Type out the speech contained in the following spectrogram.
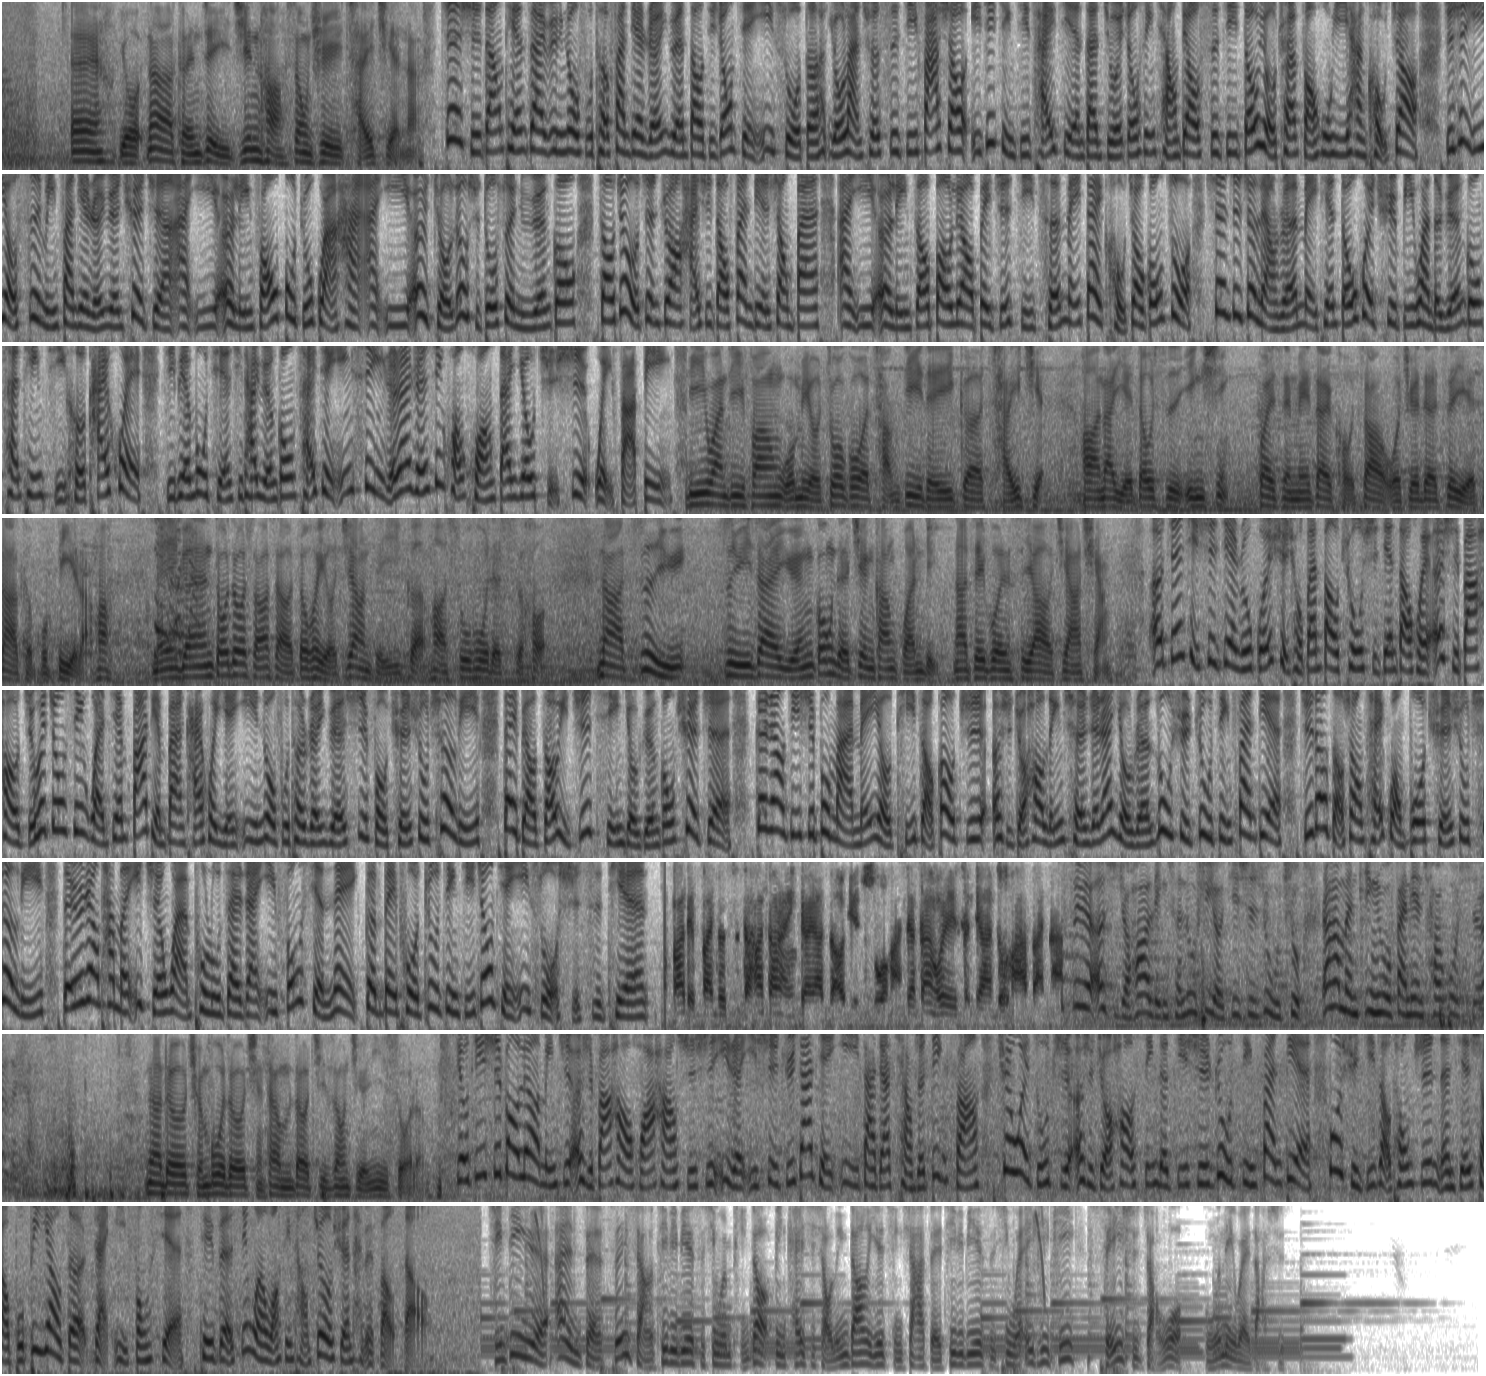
呃，有，那可能这已经哈送去裁剪了。证实当天在运诺福特饭店人员到集中检疫所的游览车司机发烧，已经紧急裁剪，但指挥中心强调司机都有穿防护衣和口罩，只是已有四名饭店人员确诊，按一一二零防务部主管和按一一二九六十多岁女员工早就有症状，还是到饭店上班。按一二零遭爆料被指几曾没戴口罩工作，甚至这两人每天都会去 B One 的员工餐厅集合开。开会，即便目前其他员工裁剪阴性，仍然人心惶惶，担忧只是未发病。B one 地方我们有做过场地的一个裁剪，好，那也都是阴性，怪谁没戴口罩？我觉得这也大可不必了哈。每个人多多少少都会有这样的一个哈疏忽的时候。那至于至于在员工的健康管理，那这部分是要加强。而整起事件如滚雪球般爆出，时间倒回二十八号，指挥中心晚间八点半开会研议诺福特人员是否全数撤离，代表早已知情有员工确诊，更让机师不满没有提早告知。二十九号凌晨仍然有人陆续住进饭店，直到早上才广播全数撤离，等于让他们一整晚暴露在染疫风险内，更被迫住进集中检疫所十四天。八点半就知道，他当然应该要早点说嘛，这样当然会省掉很多麻烦啊。四月二十九号凌晨陆续有机师入住，让他们进入饭店超过十二个小时。那都全部都请他们到集中检疫所了。有机师爆料，明知二十八号华航实施一人一室居家检疫，大家抢着订房，却未阻止二十九号新的机师入境饭店。或许及早通知，能减少不必要的染疫风险。TVB 新闻王新堂、周璇台北报道。请订阅、按赞、分享 TVBS 新闻频道，并开启小铃铛。也请下载 TVBS 新闻 APP，随时掌握国内外大事。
